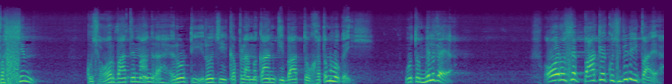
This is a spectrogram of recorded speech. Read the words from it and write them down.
पश्चिम कुछ और बातें मांग रहा है। रोटी, रोजी, कपड़ा, मकान की बात तो खत्म हो गई। वो तो मिल गया। और उसे पाके कुछ भी नहीं पाया।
